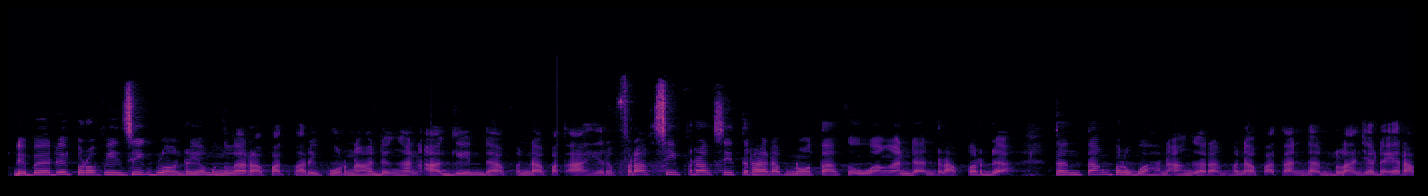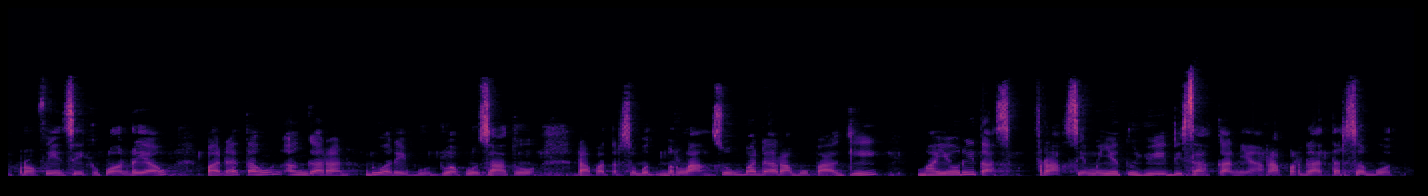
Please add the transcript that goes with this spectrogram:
DPRD Provinsi Kepulauan Riau menggelar rapat paripurna dengan agenda pendapat akhir fraksi-fraksi terhadap nota keuangan dan raperda tentang perubahan anggaran pendapatan dan belanja daerah Provinsi Kepulauan Riau pada tahun anggaran 2021. Rapat tersebut berlangsung pada Rabu pagi, mayoritas fraksi menyetujui disahkannya raperda tersebut.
